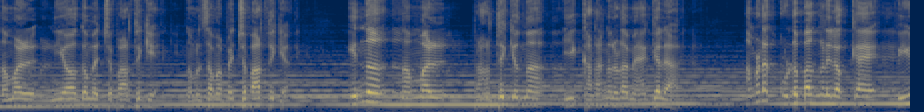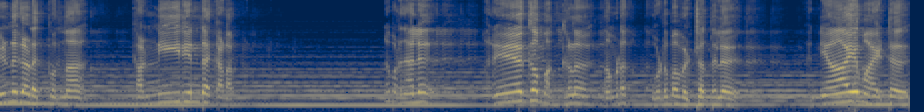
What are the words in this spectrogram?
നമ്മൾ നിയോഗം വെച്ച് പ്രാർത്ഥിക്കുക നമ്മൾ സമർപ്പിച്ച് പ്രാർത്ഥിക്കുക. ഇന്ന് നമ്മൾ പ്രാർത്ഥിക്കുന്ന ഈ കടങ്ങളുടെ മേഖല നമ്മുടെ കുടുംബങ്ങളിലൊക്കെ വീണ് കിടക്കുന്ന കണ്ണീരിന്റെ കടം. എന്ന് പറഞ്ഞാൽ അനേക മക്കൾ നമ്മുടെ കുടുംബ വൃക്ഷത്തിൽ അന്യായമായിട്ട്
